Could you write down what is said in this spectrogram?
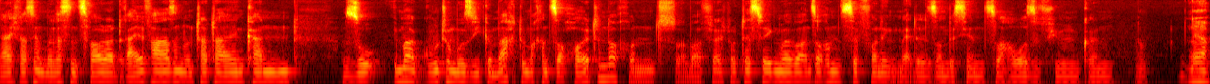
ja, ich weiß nicht, ob man das in zwei oder drei Phasen unterteilen kann, so immer gute Musik gemacht und machen es auch heute noch und aber vielleicht auch deswegen, weil wir uns auch im Symphonic Metal so ein bisschen zu Hause fühlen können. Ja. Ja,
